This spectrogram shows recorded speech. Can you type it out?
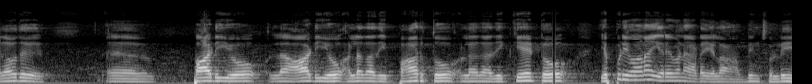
அதாவது பாடியோ இல்லை ஆடியோ அல்லது அதை பார்த்தோ அல்லது அதை கேட்டோ எப்படி வேணால் இறைவனை அடையலாம் அப்படின்னு சொல்லி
